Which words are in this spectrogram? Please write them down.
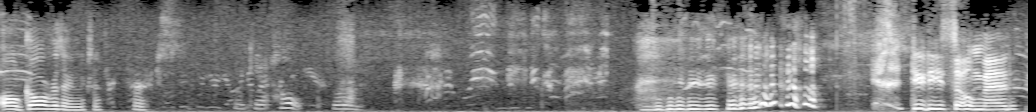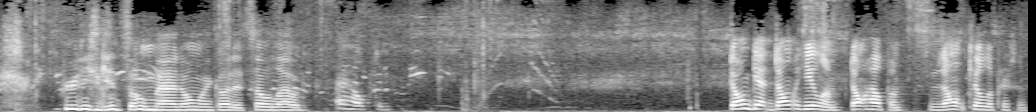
Oh, go over there, Nixon. Hurry. I can't help. Come on. Dude, he's so mad. Rudy's getting so mad. Oh my god, it's so loud. I helped him. Don't get, don't heal him. Don't help him. Don't kill the person.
